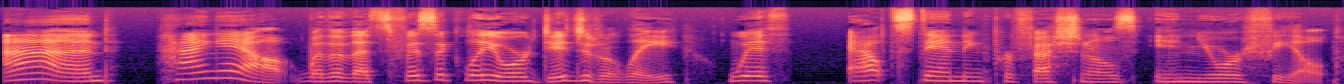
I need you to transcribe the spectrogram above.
and hang out, whether that's physically or digitally, with outstanding professionals in your field.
